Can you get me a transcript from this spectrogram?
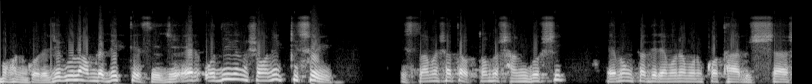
বহন করে যেগুলো আমরা দেখতেছি যে এর অধিকাংশ অনেক কিছুই ইসলামের সাথে অত্যন্ত সাংঘর্ষিক এবং তাদের এমন এমন কথা, বিশ্বাস,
